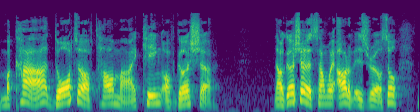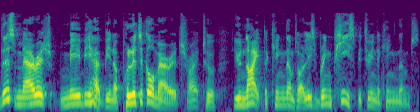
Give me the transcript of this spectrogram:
Maacah, daughter of Talmai, king of Geshur. Now Geshur is somewhere out of Israel. So this marriage maybe had been a political marriage, right? To unite the kingdoms or at least bring peace between the kingdoms.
